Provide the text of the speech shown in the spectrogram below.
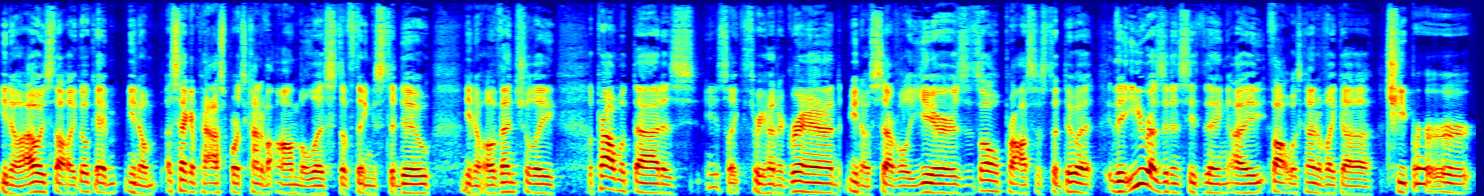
you know, I always thought like, okay, you know, a second passport's kind of on the list of things to do. You know, eventually the problem with that is it's like 300 grand, you know, several years. It's a whole process to do it. The e-residency thing I thought was kind of like a cheaper,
